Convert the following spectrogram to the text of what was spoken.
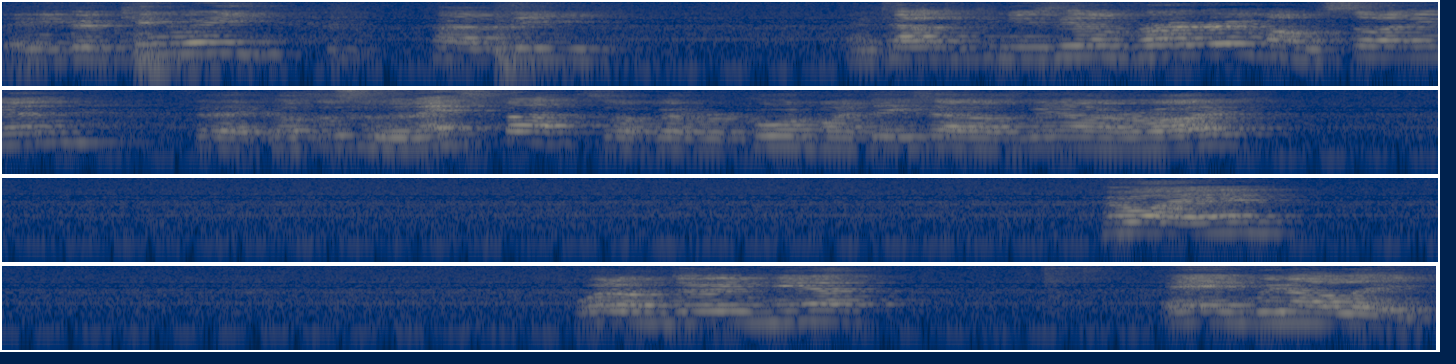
Being a good Kiwi, part of the Antarctica New Zealand program, I'm signing in because this is an ASPA, so I've got to record my details when I arrive. Who I am, what I'm doing here, and when I leave.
